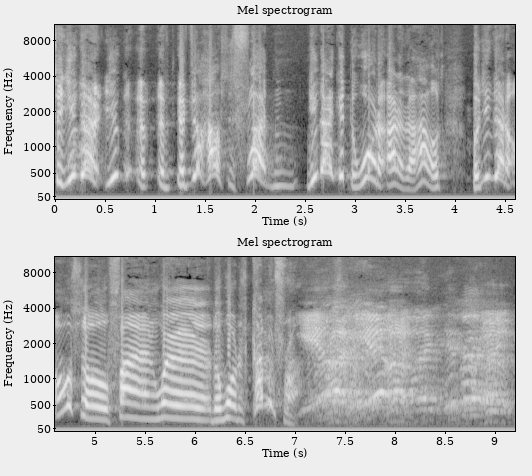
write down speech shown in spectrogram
So you got you if, if your house is flooding, you got to get the water out of the house, but you got to also find where the water's coming from. Yeah. Yeah.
